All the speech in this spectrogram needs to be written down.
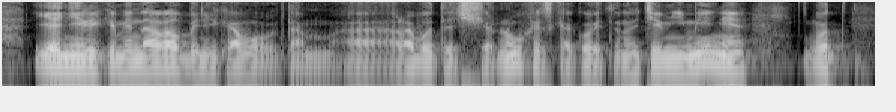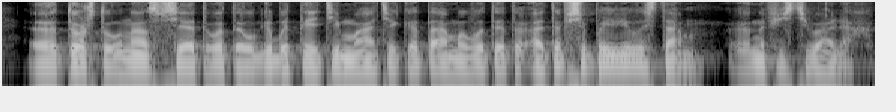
я не рекомендовал бы никому там а, работать с чернухой с какой-то, но тем не менее, вот то, что у нас вся эта вот ЛГБТ-тематика там, и вот это, это все появилось там, э, на фестивалях.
